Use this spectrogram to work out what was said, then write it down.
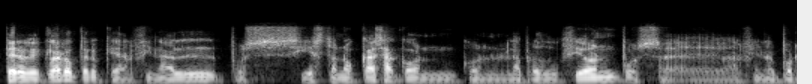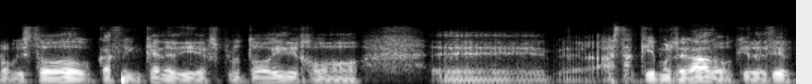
pero que claro, pero que al final, pues si esto no casa con, con la producción, pues eh, al final por lo visto Kathleen Kennedy explotó y dijo eh, hasta aquí hemos llegado. Quiero decir,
